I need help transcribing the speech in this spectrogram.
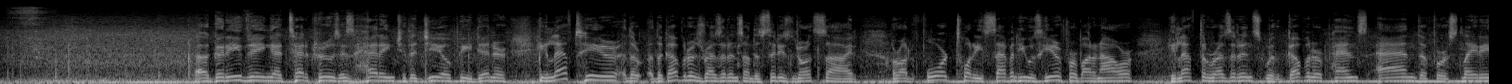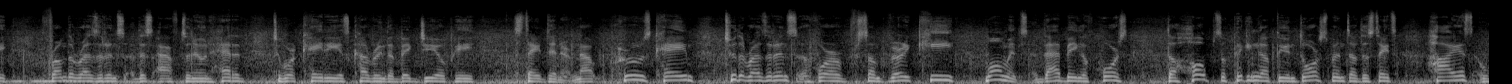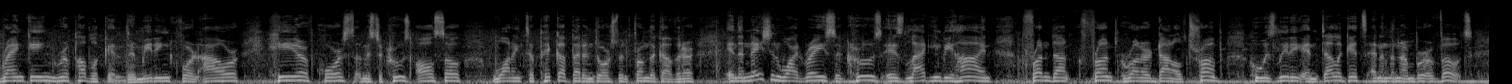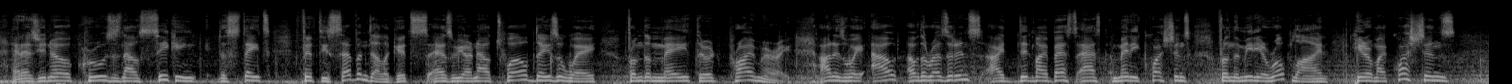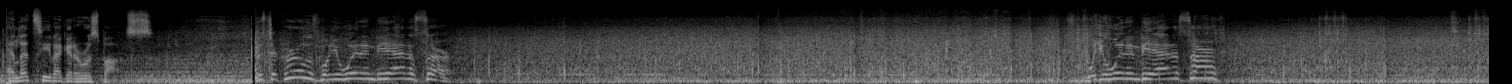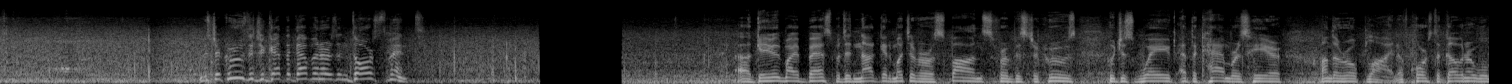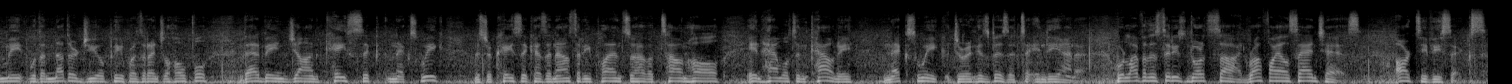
Uh, good evening. Uh, Ted Cruz is heading to the GOP dinner. He left here, the, the governor's residence on the city's north side, around 427. He was here for about an hour. He left the residence with Governor Pence and the First Lady from the residence this afternoon, headed to where Katie is covering the big GOP state dinner. Now, Cruz came to the residence for some very key moments, that being, of course, the hopes of picking up the endorsement of the state's highest ranking Republican. They're meeting for an hour here, of course. Mr. Cruz also wanting to pick up that endorsement from the governor. In the nationwide race, Cruz is lagging behind front, front runner Donald Trump, who is leading in delegates and in the number of votes. And as you know, Cruz is now seeking the state's 57 delegates as we are now 12 12 days away from the May 3rd primary. On his way out of the residence, I did my best to ask many questions from the media rope line. Here are my questions, and let's see if I get a response. Mr. Cruz, will you win Indiana, sir? Will you win Indiana, sir? Mr. Cruz, did you get the governor's endorsement? Uh, gave it my best, but did not get much of a response from Mr. Cruz, who just waved at the cameras here on the rope line. Of course, the governor will meet with another GOP presidential hopeful, that being John Kasich next week. Mr. Kasich has announced that he plans to have a town hall in Hamilton County next week during his visit to Indiana. We're live on the city's north side. Rafael Sanchez, RTV6.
